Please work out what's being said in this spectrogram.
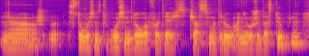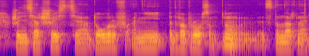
188 а, долларов, вот я сейчас смотрю, они уже доступны, 66 э, долларов они под вопросом. Ну, стандартная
